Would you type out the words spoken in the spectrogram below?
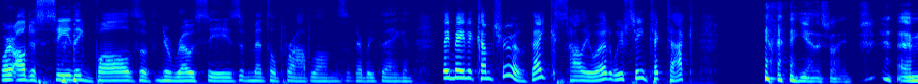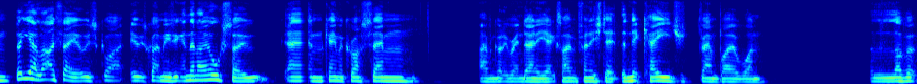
we're all just seething balls of neuroses and mental problems and everything and they made it come true thanks hollywood we've seen tiktok yeah, that's right. Um, but yeah, like I say, it was quite it was quite amusing. And then I also um, came across um, I haven't got it written down yet because I haven't finished it. The Nick Cage vampire one. The it.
